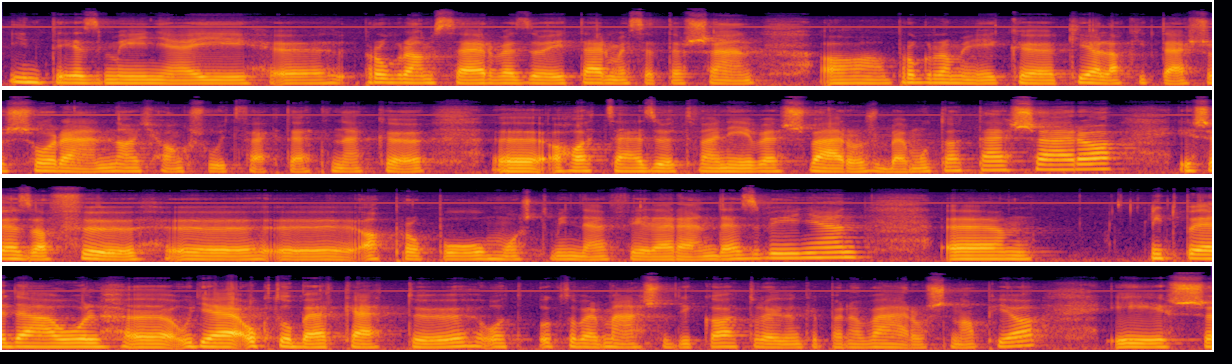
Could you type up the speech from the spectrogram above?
intézményei, programszervezői természetesen a programjaik kialakítása során nagy hangsúlyt fektetnek a 650 éves város bemutatására, és ez a fő apropó most mindenféle rendezvényen. Itt például ugye október 2, október 2-a tulajdonképpen a városnapja, és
